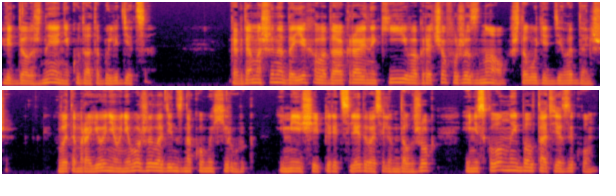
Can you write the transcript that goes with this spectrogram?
ведь должны они куда-то были деться. Когда машина доехала до окраины Киева, Грачев уже знал, что будет делать дальше. В этом районе у него жил один знакомый хирург, имеющий перед следователем должок и не склонный болтать языком.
